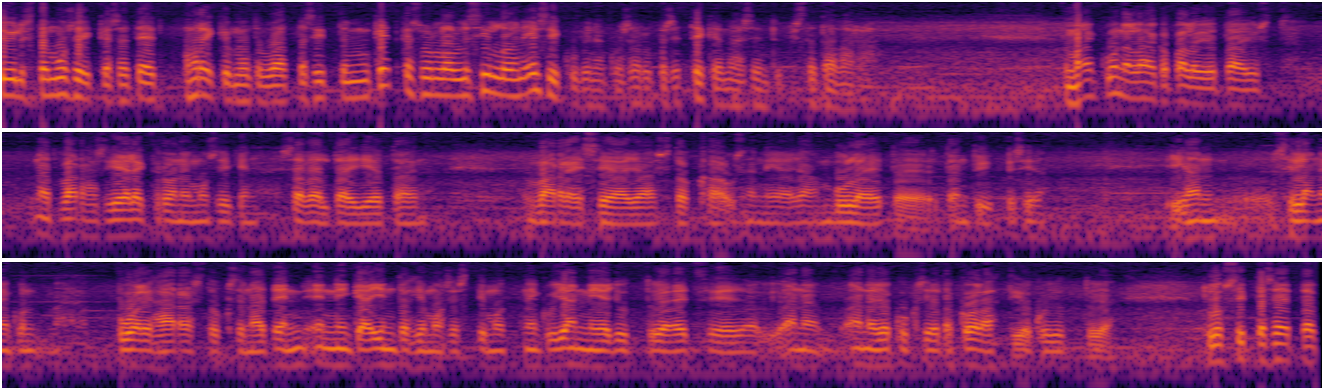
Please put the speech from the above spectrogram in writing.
tyylistä musiikkia sä teet parikymmentä vuotta sitten. Ketkä sulla oli silloin esikuvina, kun sä rupesit tekemään sen tyyppistä tavaraa? No, mä olen kuunnellut aika paljon jotain just näitä varhaisia elektronimusiikin säveltäjiä, jotain Vareisia ja Stockhausenia ja Buleita ja tämän tyyppisiä ihan sillä niin kuin puoliharrastuksena, että en, en niinkään intohimoisesti, mutta niin kuin jänniä juttuja etsiä ja aina, aina joku sieltä kolahti joku juttu. Ja plus sitten se, että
